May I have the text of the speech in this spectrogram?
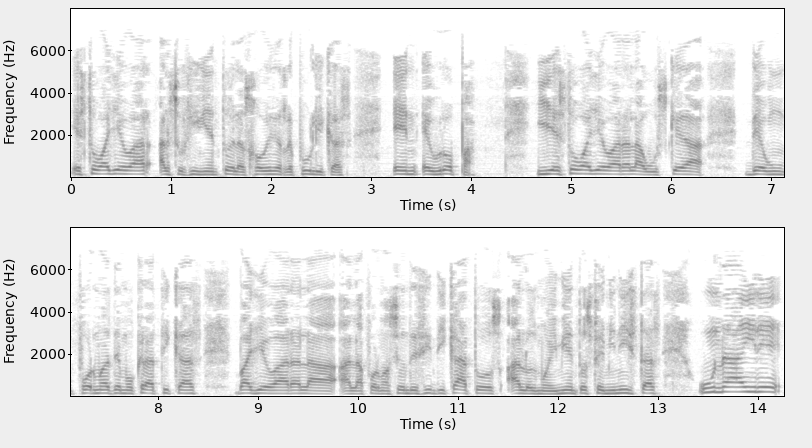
Esto va a llevar al surgimiento de las jóvenes repúblicas en Europa y esto va a llevar a la búsqueda de formas democráticas, va a llevar a la, a la formación de sindicatos, a los movimientos feministas. Un aire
